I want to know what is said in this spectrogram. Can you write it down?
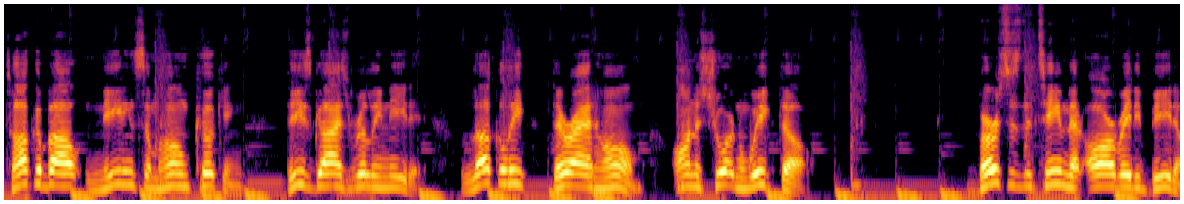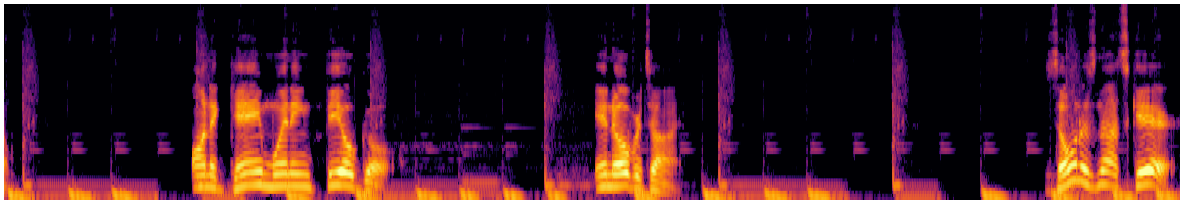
Talk about needing some home cooking. These guys really need it. Luckily, they're at home on a shortened week, though, versus the team that already beat them on a game winning field goal in overtime. Zona's not scared.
